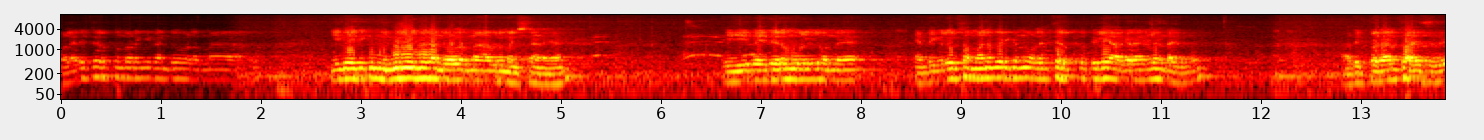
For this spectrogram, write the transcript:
വളരെ ചെറുപ്പം തുടങ്ങി കണ്ടു വളർന്ന ഈ വേദിക്ക് കണ്ടു വളർന്ന ഒരു മനുഷ്യനാണ് ഞാൻ. ഈ വേദിയുടെ മുകളിൽ വന്ന് എന്തെങ്കിലും ഒരു സമ്മാനം മേടിക്കുന്ന വളരെ ചെറുപ്പത്തിലെ ആഗ്രഹങ്ങൾ ഉണ്ടായിരുന്നു അതിപ്പോഴാണ് സാധിച്ചത്.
